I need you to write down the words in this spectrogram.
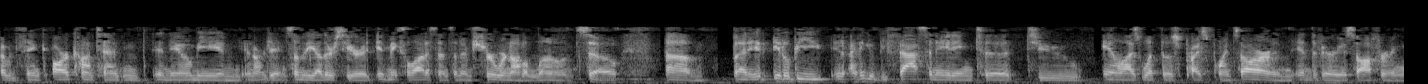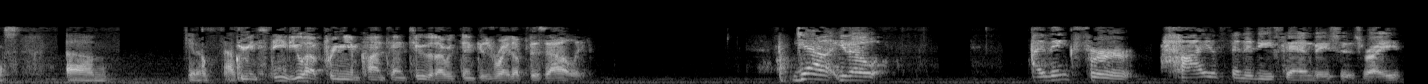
I would think our content and, and Naomi and, and, RJ and some of the others here, it, it, makes a lot of sense, and I'm sure we're not alone. So, um, but it, will be it, I think it would be fascinating to to analyze what those price points are and, and the various offerings. Um, you know, I mean, Steve, you have premium content too that I would think is right up this alley. Yeah, you know, I think for high affinity fan bases, right?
